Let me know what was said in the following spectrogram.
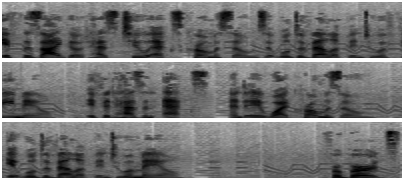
If the zygote has two X chromosomes it will develop into a female. If it has an X and a Y chromosome, it will develop into a male. For birds,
